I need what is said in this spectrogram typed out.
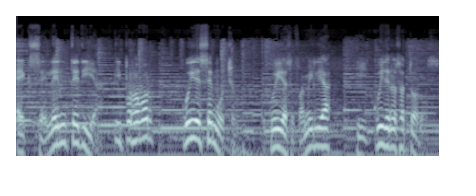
excelente día y por favor, cuídese mucho, cuide a su familia y cuídenos a todos.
